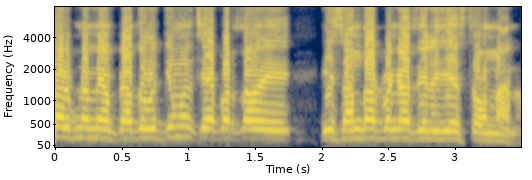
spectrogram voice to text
తరఫున మేము పెద్ద ఉద్యమం చేపడతామని ఈ సందర్భంగా తెలియజేస్తూ ఉన్నాను.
